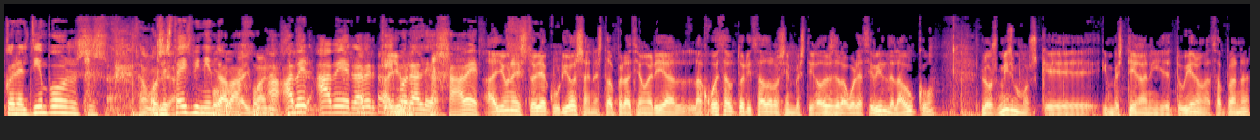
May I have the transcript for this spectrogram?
Con, el tiempo os, estáis viniendo abajo. a, ver, a ver, a ver qué moraleja. A ver. Hay una historia curiosa en esta operación Arial. La jueza ha autorizado a los investigadores de la Guardia Civil, de la UCO, los mismos que investigan y detuvieron a Zaplana,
